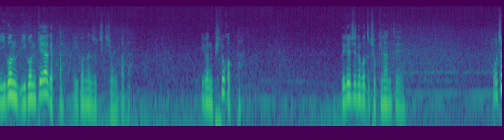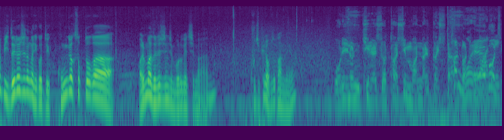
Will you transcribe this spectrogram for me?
이건 이건 깨야겠다. 이거는 솔직히 좀 오바다. 이건 필요가 없다. 느려지는 것도 좋긴 한데 어차피 느려지는 건 이것도 있고 공격 속도가 얼마 느려지는지 모르겠지만 굳이 필요 없을 것 같네요. 우리는 길에서 다시 만날 것이다. 한번 뭘 해보지.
